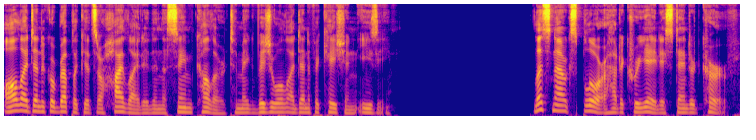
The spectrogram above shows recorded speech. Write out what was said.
All identical replicates are highlighted in the same color to make visual identification easy. Let's now explore how to create a standard curve.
